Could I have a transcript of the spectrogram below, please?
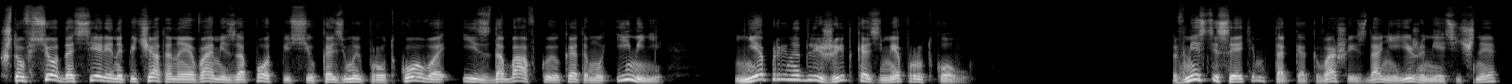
что все доселе напечатанное вами за подписью Козьмы Прудкова и с добавкою к этому имени не принадлежит Козьме Прудкову. Вместе с этим, так как ваше издание ежемесячное,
